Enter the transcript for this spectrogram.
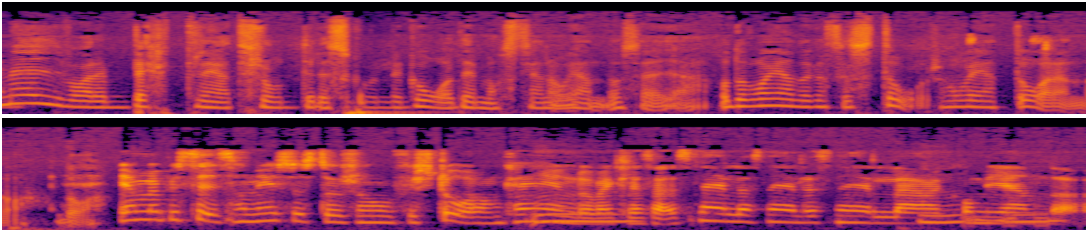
för mig var det bättre än jag trodde det skulle gå. Det måste jag nog ändå säga. Och då var jag ändå ganska stor. Hon var ett år ändå. Då. Ja men precis, hon är ju så stor så hon förstår. Hon kan ju ändå Mm. verkligen säga snälla, snälla, snälla, kom igen då.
